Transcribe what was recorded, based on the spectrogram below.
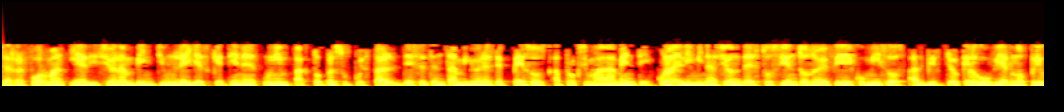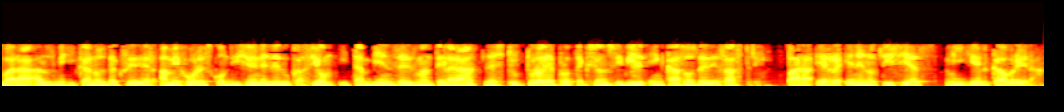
se reforman y adicionan 21 leyes que tienen un impacto presupuestal de 70 millones de pesos aproximadamente. Con la eliminación de estos 109 fideicomisos, advirtió que el gobierno privará a los mexicanos de acceder a mejores condiciones de educación y también se desmantelará la estructura de protección civil en casos de desastre. Para RN Noticias, Miguel Cabrera.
